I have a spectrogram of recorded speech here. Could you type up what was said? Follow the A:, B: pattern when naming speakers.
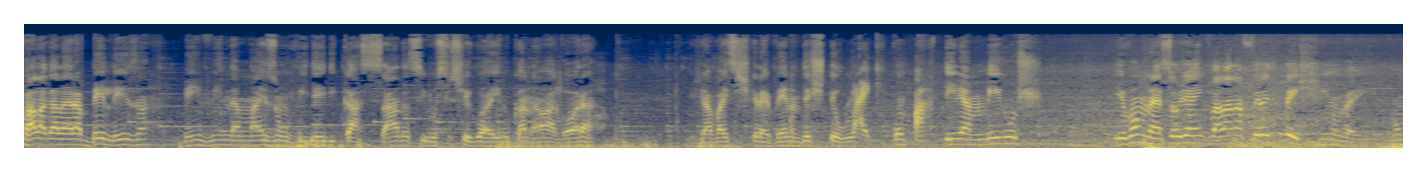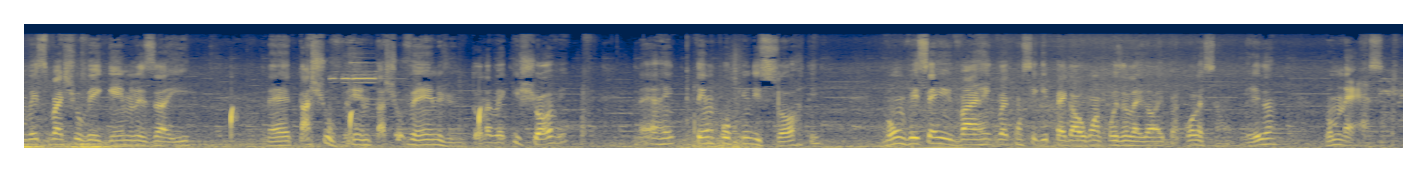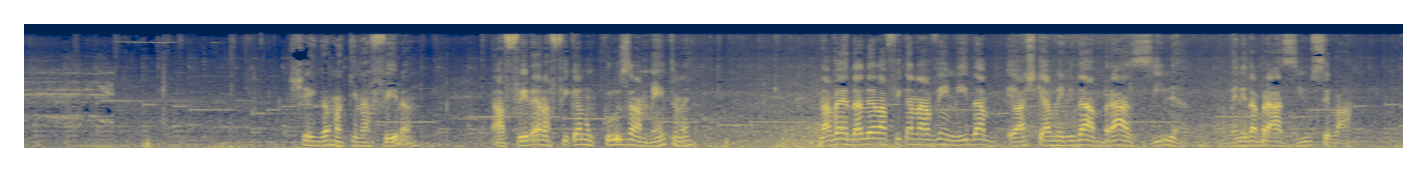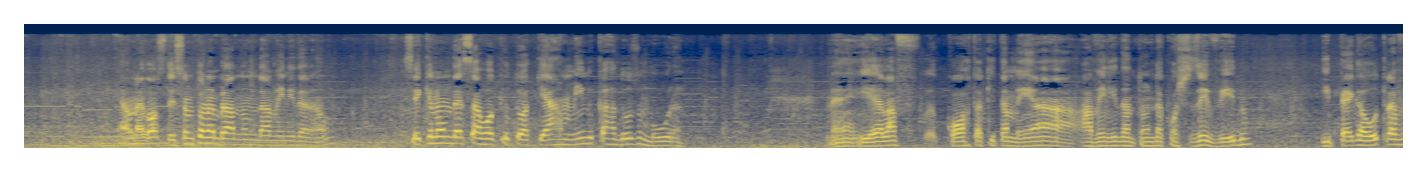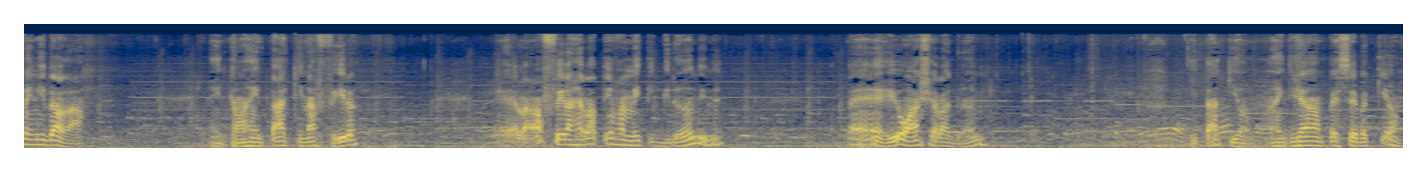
A: Fala galera, beleza? Bem-vindo a mais um vídeo aí de caçada. Se você chegou aí no canal agora, já vai se inscrevendo, deixa o teu like, compartilha, amigos. E vamos nessa. Hoje a gente vai lá na feira de peixinho, velho. Vamos ver se vai chover gameless aí. Né? Tá chovendo, tá chovendo, Júlio. Toda vez que chove, né, a gente tem um pouquinho de sorte. Vamos ver se aí vai, a gente vai conseguir pegar alguma coisa legal aí pra coleção, beleza? Vamos nessa. Chegamos aqui na feira. A feira ela fica no cruzamento, né? Na verdade ela fica na avenida, eu acho que é a Avenida Brasília. Avenida Brasil, sei lá. É um negócio desse, eu não tô lembrado o nome da avenida não. Sei que o nome dessa rua que eu tô aqui é Armindo Cardoso Moura. Né? E ela corta aqui também a Avenida Antônio da Costa Azevedo e pega outra avenida lá. Então a gente tá aqui na feira. Ela é uma feira relativamente grande, né? É, eu acho ela grande. E tá aqui, ó. A gente já percebe aqui, ó.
